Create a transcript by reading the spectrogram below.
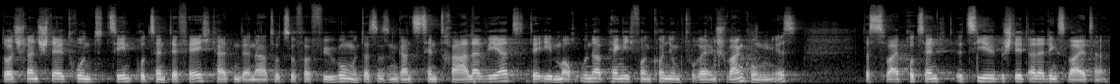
Deutschland stellt rund 10 Prozent der Fähigkeiten der NATO zur Verfügung. Und das ist ein ganz zentraler Wert, der eben auch unabhängig von konjunkturellen Schwankungen ist. Das 2-Prozent-Ziel besteht allerdings weiter.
